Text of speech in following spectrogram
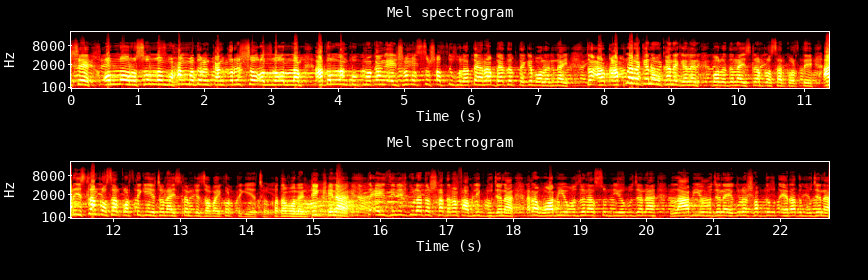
এসে অল্লাহ রসল্ল মোহাম্মদ কাঙ্করেশ্ব অল্লাহ আল্লাম আদল্লাম, বুকমকাং, এই সমস্ত শব্দগুলো তো এরা বেদের থেকে বলেন নাই। তো আপনারা কেন ওখানে গেলেন? বলে দেন ইসলাম প্রচার করতে, আর ইসলাম প্রচার করতে গিয়েছো না, ইসলামকে জবাই করতে গিয়েছো? কথা বলেন, ঠিক কিনা? তো এই জিনিসগুলো তো সাধারণ পাবলিক বুঝে না। এরা ওয়াবিও বুঝে না, সুন্নিও বুঝে না লাভিও বুঝে না, এগুলো শব্দ এরা তো বুঝে না।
